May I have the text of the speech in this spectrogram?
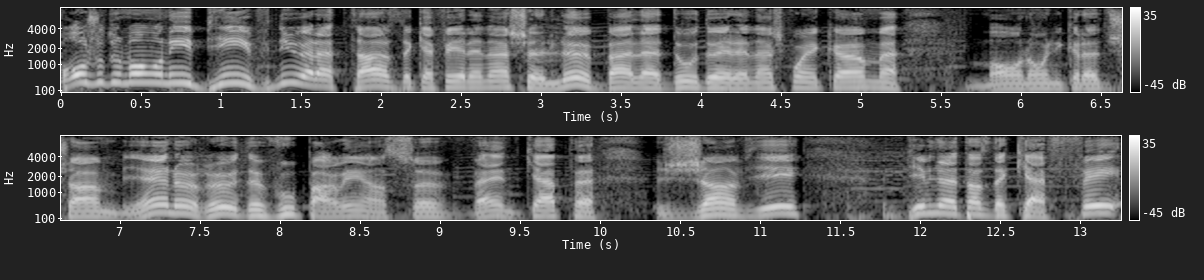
Bonjour tout le monde et bienvenue à la tasse de café LNH, le balado de LNH.com. Mon nom est Nicolas Duchamp, bien heureux de vous parler en ce 24 janvier. Bienvenue à la tasse de café.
